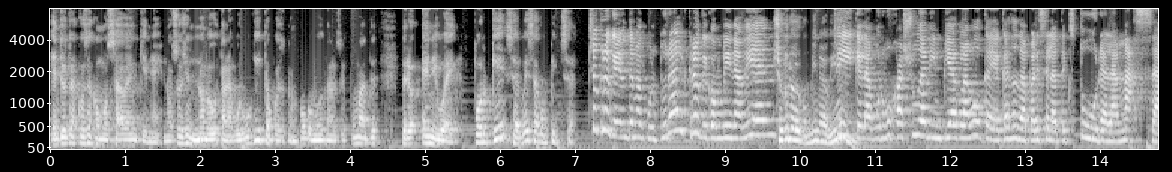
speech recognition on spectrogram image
Entre otras cosas, como saben quienes nos oyen, no me gustan las burbujitas, pues tampoco me gustan los espumantes. Pero, anyway, ¿por qué cerveza con pizza? Yo creo que hay un tema cultural, creo que combina bien. Yo creo que combina bien. Sí, que la burbuja ayuda a limpiar la boca y acá es donde aparece la textura, la masa,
